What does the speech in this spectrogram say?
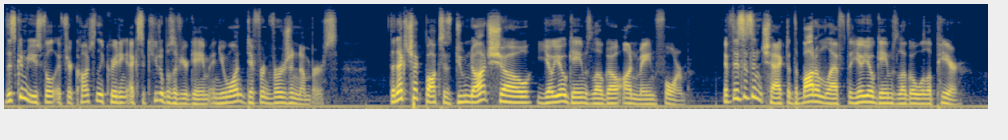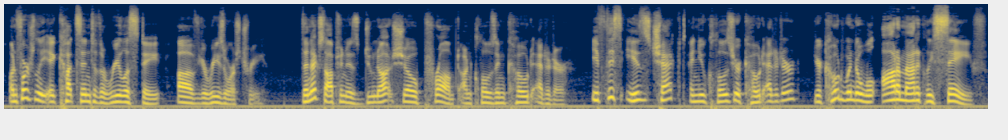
This can be useful if you're constantly creating executables of your game and you want different version numbers. The next checkbox is do not show Yo-Yo Games logo on main form. If this isn't checked, at the bottom left, the Yo-Yo Games logo will appear. Unfortunately, it cuts into the real estate of your resource tree. The next option is do not show prompt on closing code editor. If this is checked and you close your code editor, your code window will automatically save.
